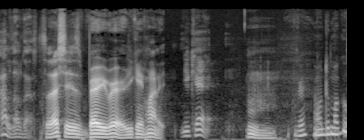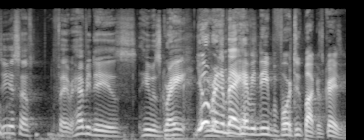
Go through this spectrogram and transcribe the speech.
I love that. So that shit is very rare. You can't find it. You can't. Hmm. Okay, I'll do my Google. Do yourself a favor. Heavy D is he was great. You He was bringing back Heavy D before Tupac is crazy.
